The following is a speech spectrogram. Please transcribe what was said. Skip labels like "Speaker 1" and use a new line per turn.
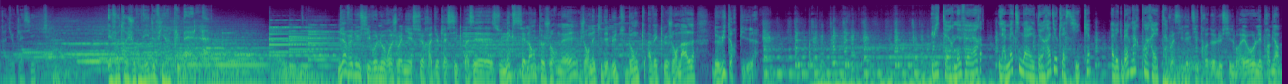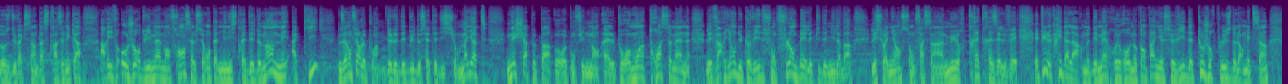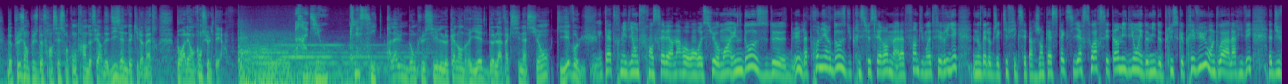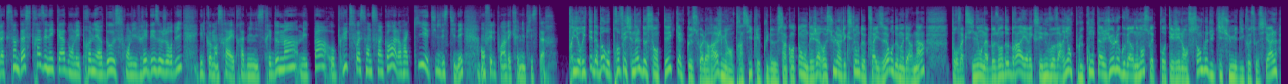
Radio Classique. Et votre journée devient plus belle.
Bienvenue si vous nous rejoignez sur Radio Classique. Passez une excellente journée, journée qui débute donc avec le journal de 8h pile.
8h, 9h, la matinale de Radio Classique avec Bernard Poirette.
Voici les titres de Lucille Bréau. Les premières doses du vaccin d'AstraZeneca arrivent aujourd'hui même en France. Elles seront administrées dès demain. Mais à qui? Nous allons faire le point dès le début de cette édition. Mayotte n'échappe pas au reconfinement, elle. Pour au moins trois semaines, les variants du Covid font flamber l'épidémie là-bas. Les soignants sont face à un mur très très élevé. Et puis le cri d'alarme des maires ruraux. Nos campagnes se vident toujours plus de leurs médecins. De plus en plus de Français sont contraints de faire des dizaines de kilomètres pour aller en consulter un.
Radio classique.
À la une donc, Lucille, le calendrier de la vaccination qui évolue.
4 millions de Français, Bernard, auront reçu au moins une dose de, de, la première dose du précieux sérum à la fin du mois de février. Nouvel objectif fixé par Jean Castex hier soir, c'est un million et demi de plus que prévu. On le doit à l'arrivée du vaccin d'AstraZeneca dont les premières doses seront livrées dès aujourd'hui. Il commencera à être administré demain, mais pas aux plus de 65 ans. Alors à qui est-il destiné? On fait le point avec Rémi Pfister.
Priorité d'abord aux professionnels de santé, quel que soit leur âge, mais en principe, les plus de 50 ans ont déjà reçu l'injection de Pfizer ou de Moderna. Pour vacciner, on a besoin de bras et avec ces nouveaux variants plus contagieux, le gouvernement souhaite protéger l'ensemble du tissu médico-social.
